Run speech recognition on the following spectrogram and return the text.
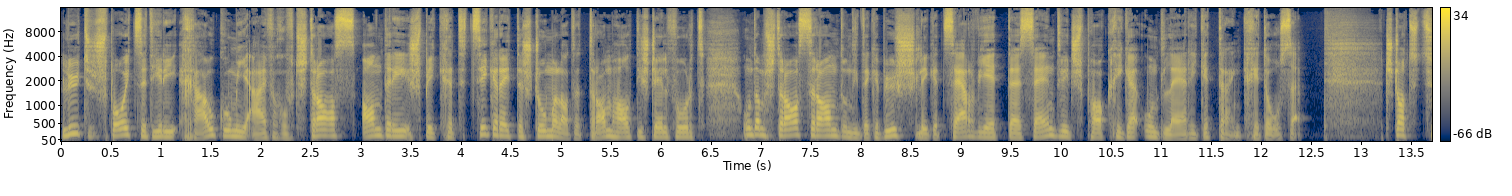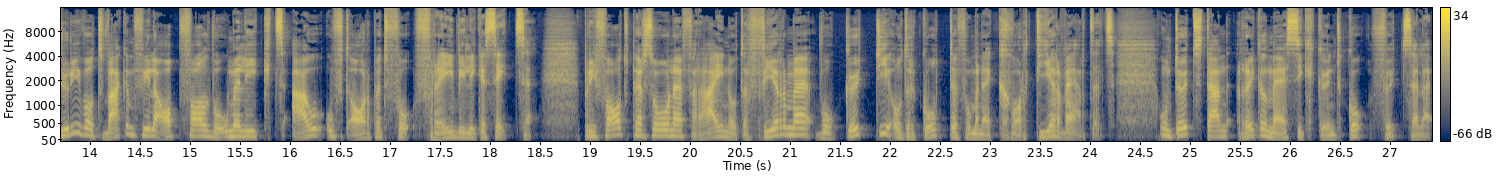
Leute speuzen ihre Kaugummi einfach auf die Straße, andere spicken Zigarettenstummel an der Tramhaltestelle fort und am Strassenrand und in den Gebüschen liegen Servietten, Sandwichpackungen und leere Getränkedosen. Die Stadt Zürich will wegen dem vielen Abfall, der rumliegt, auch auf die Arbeit von Freiwilligen setzen. Privatpersonen, Vereine oder Firmen, die Götti oder Gotte von einem Quartier werden und dort dann regelmässig fötzeln.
